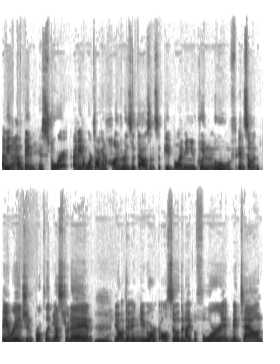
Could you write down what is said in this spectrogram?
I mean, have been historic. I mean, we're talking hundreds of thousands of people. I mean, you couldn't move in some Bay Ridge in Brooklyn yesterday, and Mhm. you know, the, in New York also the night before in Midtown.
